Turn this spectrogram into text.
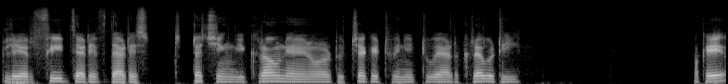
player feet that if that is touching the ground and in order to check it we need to add gravity. Okay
